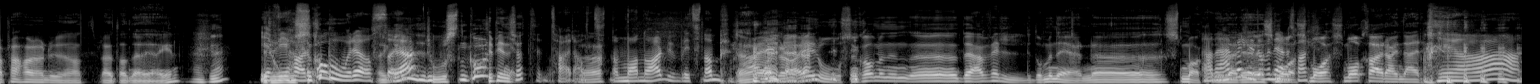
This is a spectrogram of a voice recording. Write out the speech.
Har, har du hatt flaut av det, Egil? Er det ikke det? Ja, vi har det på bordet Er også, det ja. ikke det? Rosenkål? Til pinnekjøtt? Tar alt. Nå, må, nå har du blitt snobb. Ja, jeg er glad i rosenkål, men øh, det er veldig dominerende smak. Ja, det er de veldig der dominerende små, smak. små, små karene der. Ja,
